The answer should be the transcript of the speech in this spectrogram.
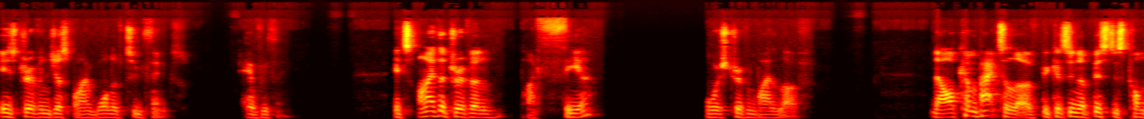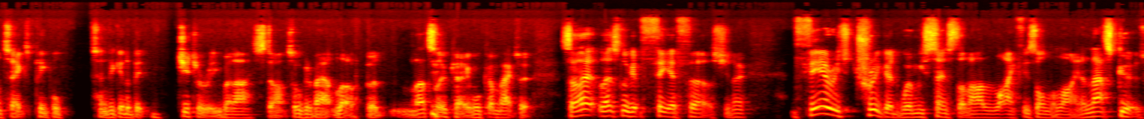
is driven just by one of two things. Everything. It's either driven by fear or it's driven by love. Now, I'll come back to love because in a business context, people tend to get a bit jittery when I start talking about love, but that's okay. we'll come back to it. So let, us look at fear first. You know, fear is triggered when we sense that our life is on the line, and that's good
